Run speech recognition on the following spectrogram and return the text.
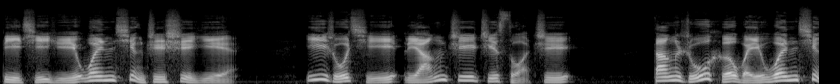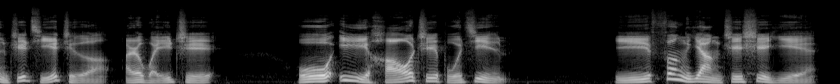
比其于温庆之事也，一如其良知之所知，当如何为温庆之节者而为之，无一毫之不尽。于奉养之事也。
